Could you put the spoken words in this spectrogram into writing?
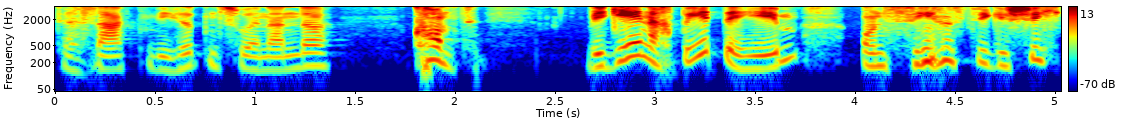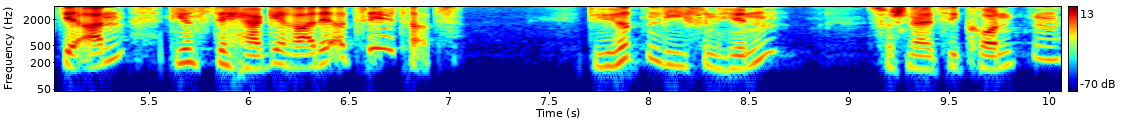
Da sagten die Hirten zueinander, kommt, wir gehen nach Bethlehem und sehen uns die Geschichte an, die uns der Herr gerade erzählt hat. Die Hirten liefen hin so schnell sie konnten.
